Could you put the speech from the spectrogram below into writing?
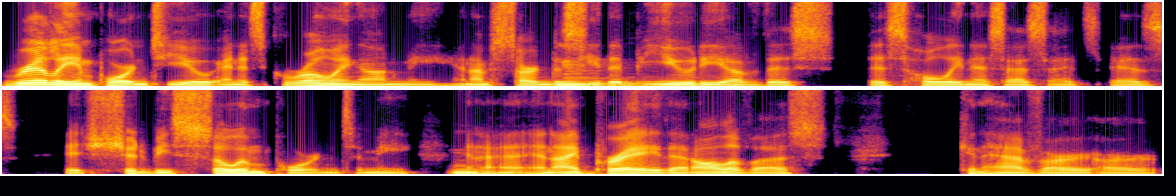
really important to you and it's growing on me. And I'm starting to see the Mm. beauty of this, this holiness as, as, as it should be so important to me. And I, and I pray that all of us can have our, our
